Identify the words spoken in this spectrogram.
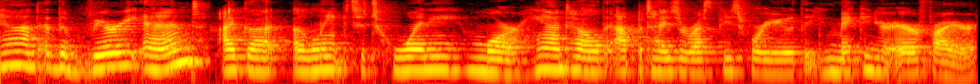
and at the very end, I've got a link to 20 more handheld appetizer recipes for you that you can make in your air fryer.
